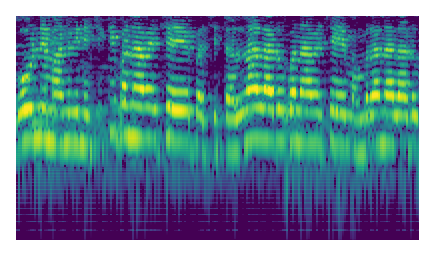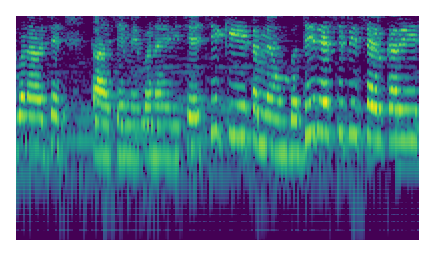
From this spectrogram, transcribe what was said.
ગોળને માનવીની ચીકી બનાવે છે, પછી તલના લાડુ બનાવે છે, મમરાના લાડુ બનાવે છે. તો આજે મેં બનાવી છે ચીકી. તમને હું બધી રેસીપી શેર કરીશ.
